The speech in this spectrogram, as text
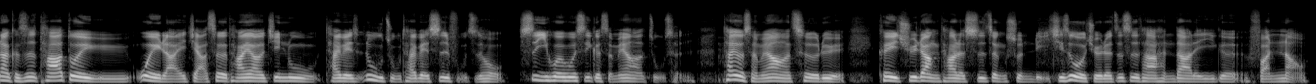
那可是他对于未来，假设他要进入台北入主台北市府之后，市议会会是一个什么样的组成？他有什么样的策略可以去让他的施政顺利？其实我觉得这是他很大的一个烦恼，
